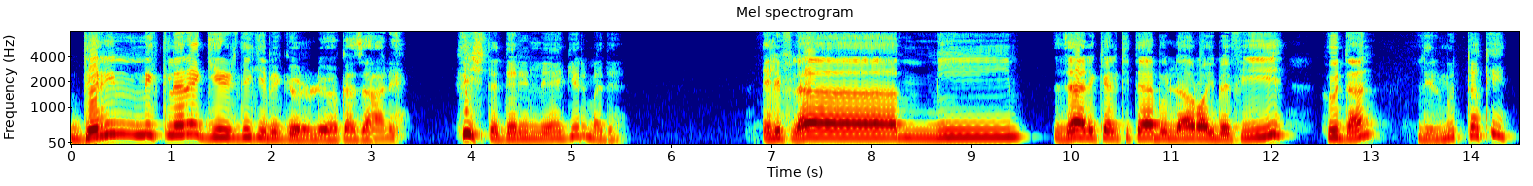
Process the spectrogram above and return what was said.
derinliklere girdi gibi görülüyor Gazali. Hiç de derinliğe girmedi. Elif lam mim zalikel kitabu la raybe fih huden lil muttakin.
